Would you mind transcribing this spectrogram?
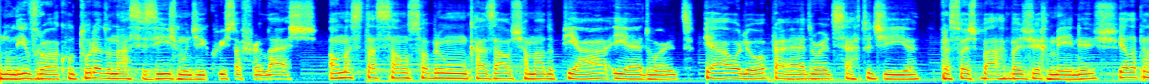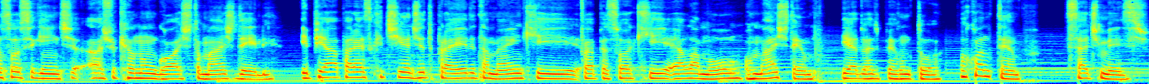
No livro A Cultura do Narcisismo, de Christopher Lash, há uma citação sobre um casal chamado Pia e Edward. Pia olhou para Edward certo dia, para suas barbas vermelhas, e ela pensou o seguinte: acho que eu não gosto mais dele. E Pia parece que tinha dito para ele também que foi a pessoa que ela amou por mais tempo. E Edward perguntou: por quanto tempo? Sete meses.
